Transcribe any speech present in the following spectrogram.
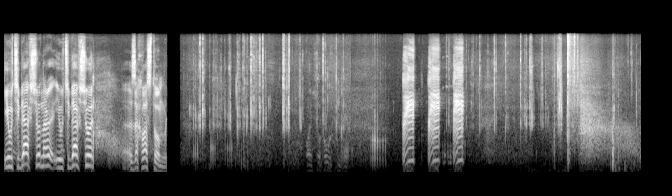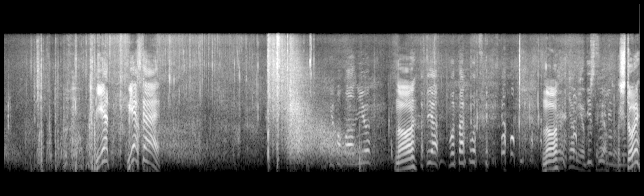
и у тебя все, и у тебя все за хвостом. Ой, сука, утки, блядь. Нет, место! Я попал в нее. Но, Я вот так вот. но, Я в нее пострелял. что?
